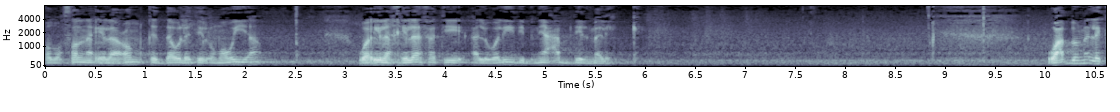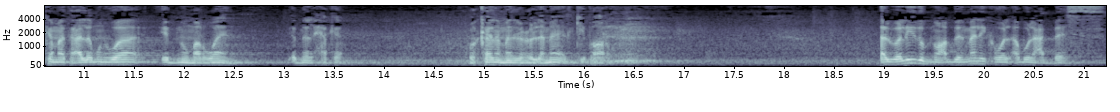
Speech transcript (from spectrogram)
وقد وصلنا إلى عمق الدولة الأموية. وإلى خلافة الوليد بن عبد الملك. وعبد الملك كما تعلمون هو ابن مروان ابن الحكم وكان من العلماء الكبار. الوليد بن عبد الملك هو الأبو العباس.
